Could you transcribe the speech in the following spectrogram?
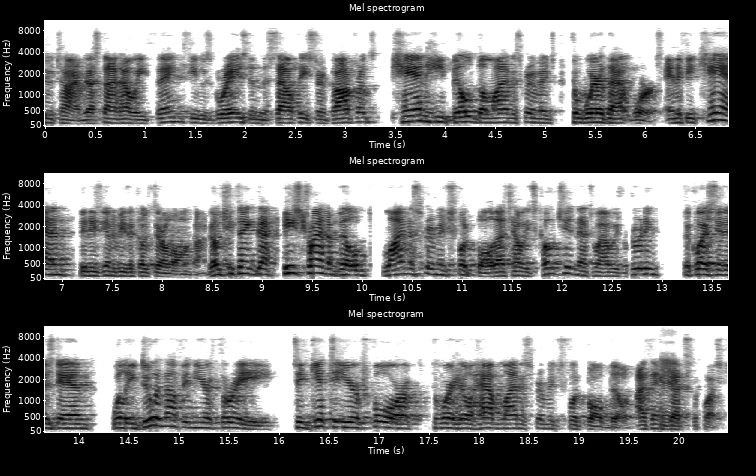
two times. That's not how he thinks. He was raised in the Southeastern Conference. Can he build the line of scrimmage to where that works? And if he can, then he's going to be the coach there a long time. Don't you think that he's trying to build line of scrimmage football? That's how he's coaching. That's how he's recruiting. The question is, Dan, will he do enough in year three to get to year four to where he'll have line of scrimmage football built? I think and, that's the question.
